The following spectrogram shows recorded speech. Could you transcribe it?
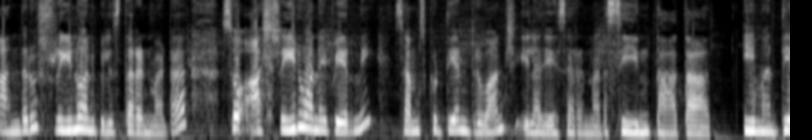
అందరూ శ్రీను అని పిలుస్తారనమాట సో ఆ శ్రీను అనే పేరుని సంస్కృతి అండ్ ధృవాంశ్ ఇలా చేశారనమాట సీన్ తాత. ఈ మధ్య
